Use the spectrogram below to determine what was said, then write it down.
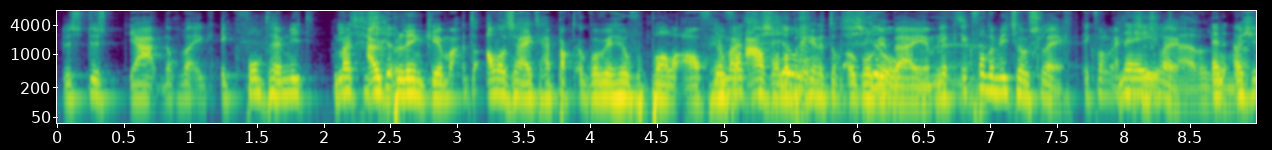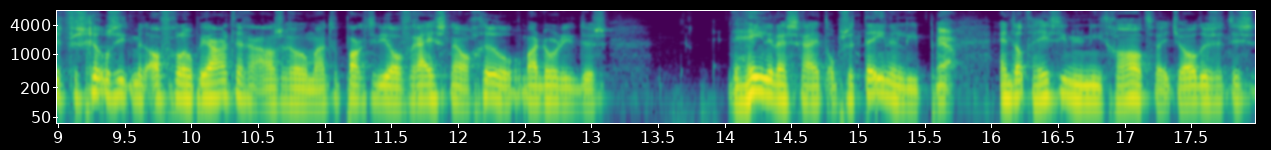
Dus, dus ja, nogmaals, ik, ik vond hem niet, niet Maar uitblinken, maar het, anderzijds, hij pakt ook wel weer heel veel ballen af. Heel Ja, veel aanvallen verschil- beginnen toch ook wel weer bij hem. Ik, ik vond hem niet zo slecht. Ik vond hem echt Nee, niet zo slecht. Ja, wel En als je het verschil ziet met afgelopen jaar tegen AS Roma, toen pakte hij al vrij snel geel, waardoor hij dus de hele wedstrijd op zijn tenen liep. Ja. En dat heeft hij nu niet gehad, weet je wel. Dus het is,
